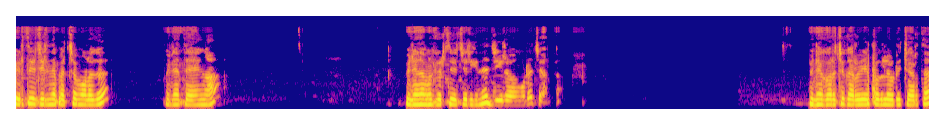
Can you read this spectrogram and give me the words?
എടുത്തു വെച്ചിരുന്ന പച്ചമുളക് പിന്നെ തേങ്ങ പിന്നെ നമുക്ക് കിടത്തി വെച്ചിരിക്കുന്ന ജീരകം കൂടെ ചേർക്കാം. പിന്നെ കുറച്ച് കറിവേപ്പുകൾ കൂടി ചേർത്ത്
